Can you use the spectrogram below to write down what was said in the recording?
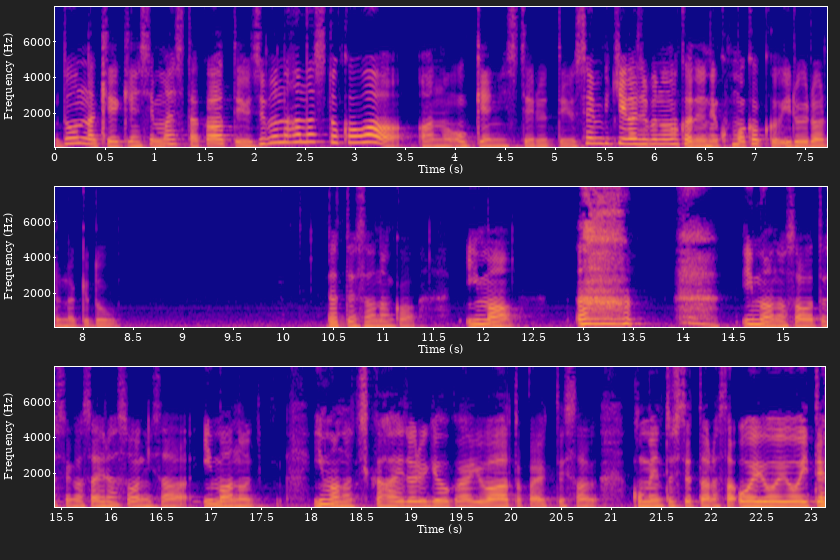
どんな経験しましたか？っていう自分の話とかはあの OK にしてるっていう線引きが自分の中でね細かくいろいろあるんだけど。だってさなんか今 今のさ私がさ偉そうにさ今の今の地下アイドル業界はとか言ってさコメントしてたらさおいおいおいって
